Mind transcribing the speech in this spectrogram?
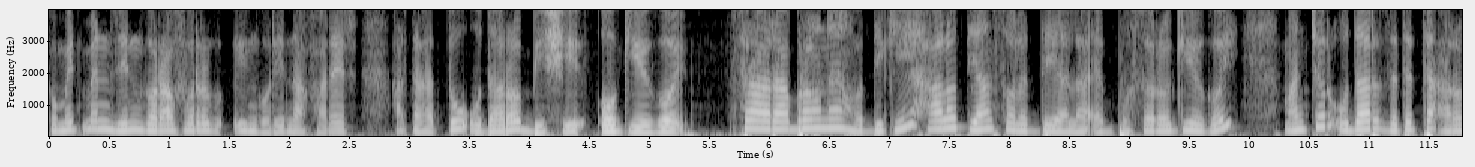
কমিটমেন্ট জিন গড়া ফরের ইংগরি না নাফারের আর তারা তো উদারও বেশি অগিয়ে গই স্রারা ব্রাউনে হদ্দিকি হালত ইয়ান চলত দিয়ালা এবছর গিয়ে গই মাঞ্চর উদার যেতে আরও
